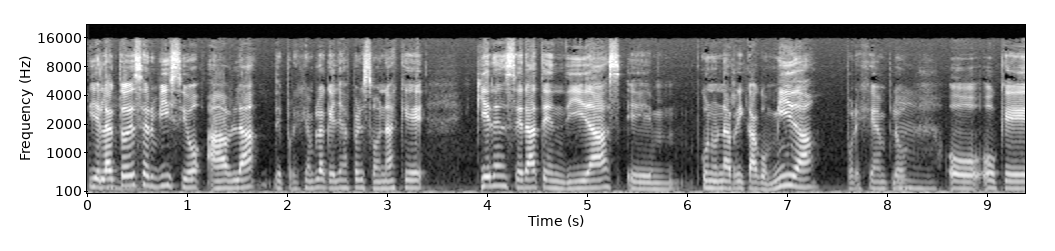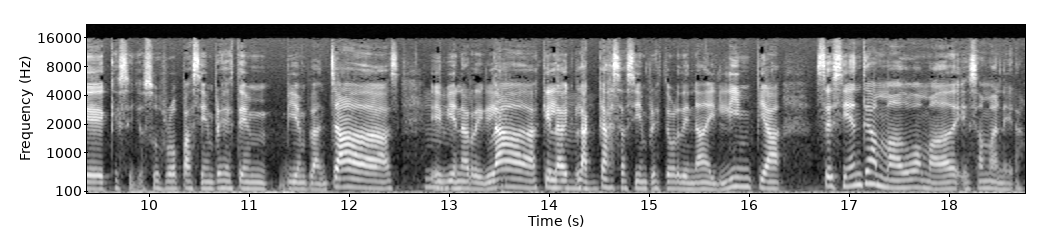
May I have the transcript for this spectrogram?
Y el acto de servicio habla de, por ejemplo, aquellas personas que quieren ser atendidas eh, con una rica comida, por ejemplo, Mm. o, o que, qué sé yo, sus ropas siempre estén bien planchadas, eh, Mm. bien arregladas, que la, Mm. la casa siempre esté ordenada y limpia. Se siente amado o amada de esa manera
